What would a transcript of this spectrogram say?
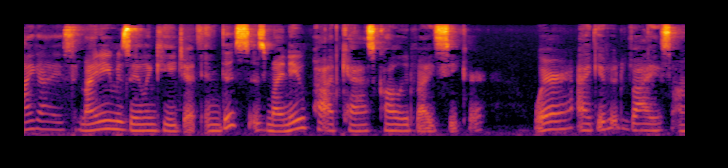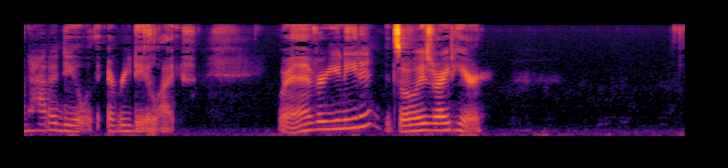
Hi, guys. My name is Aileen Kajet, and this is my new podcast called Advice Seeker, where I give advice on how to deal with everyday life. Wherever you need it, it's always right here.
